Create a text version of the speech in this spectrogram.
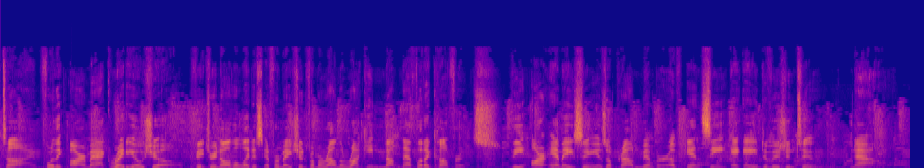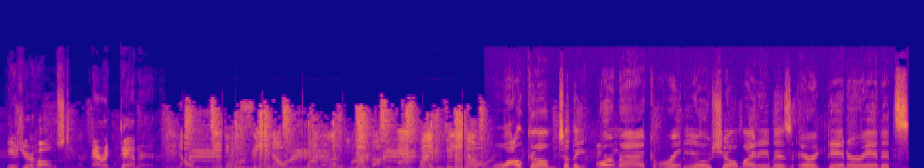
time for the RMAC Radio Show, featuring all the latest information from around the Rocky Mountain Athletic Conference. The RMAC is a proud member of NCAA Division II. Now, here's your host, Eric Danner. Welcome to the RMAC Radio Show. My name is Eric Danner, and it's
